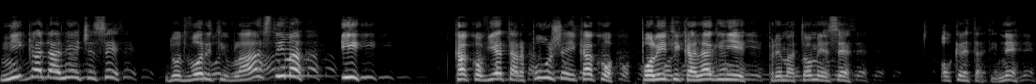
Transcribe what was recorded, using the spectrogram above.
nikada neće se dodvoriti vlastima i kako vjetar puše i kako politika naginje prema tome se okretati. Ne.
